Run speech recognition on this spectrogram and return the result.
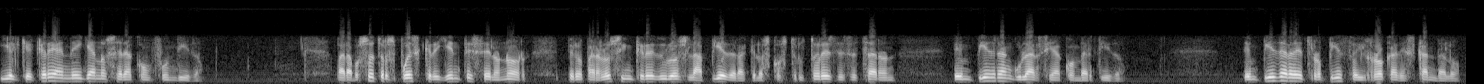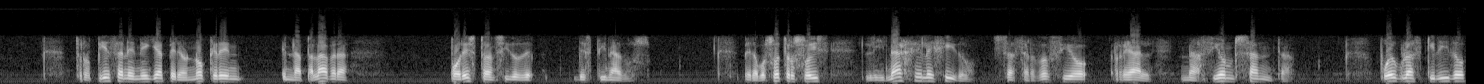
y el que crea en ella no será confundido. Para vosotros, pues, creyentes el honor, pero para los incrédulos la piedra que los constructores desecharon, en piedra angular se ha convertido. En piedra de tropiezo y roca de escándalo. Tropiezan en ella, pero no creen en la palabra, por esto han sido destinados. Pero vosotros sois linaje elegido, sacerdocio real, nación santa, pueblo adquirido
